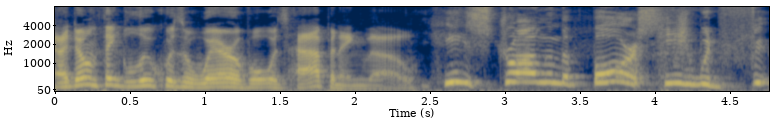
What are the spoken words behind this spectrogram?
I don't think Luke was aware of what was happening, though. he's strong in the Force. He would. Fi-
